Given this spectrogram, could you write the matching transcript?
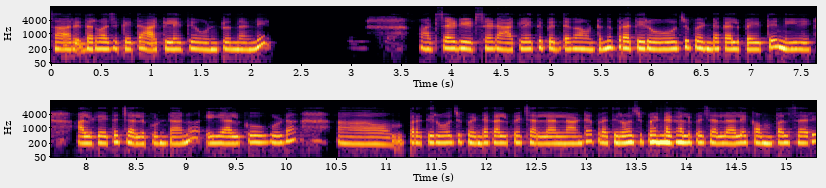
సారీ దర్వాజాకైతే ఆకిలైతే ఉంటుందండి. అటు సైడ్, ఇటు సైడ్ ఆకిలైతే పెద్దగా ఉంటుంది. ప్రతిరోజు పెండకలిపై అయితే నీ అలకైతే చల్లుకుంటాను. ఈ అలుకు కూడా ప్రతిరోజు పెండ కలిపే చల్లాలా అంటే ప్రతిరోజు పెండ కలిపే చల్లాలి కంపల్సరీ.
